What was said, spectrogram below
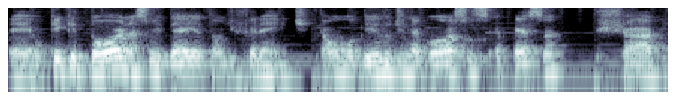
é, o que que torna a sua ideia tão diferente. Então, o modelo de negócios é peça-chave.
